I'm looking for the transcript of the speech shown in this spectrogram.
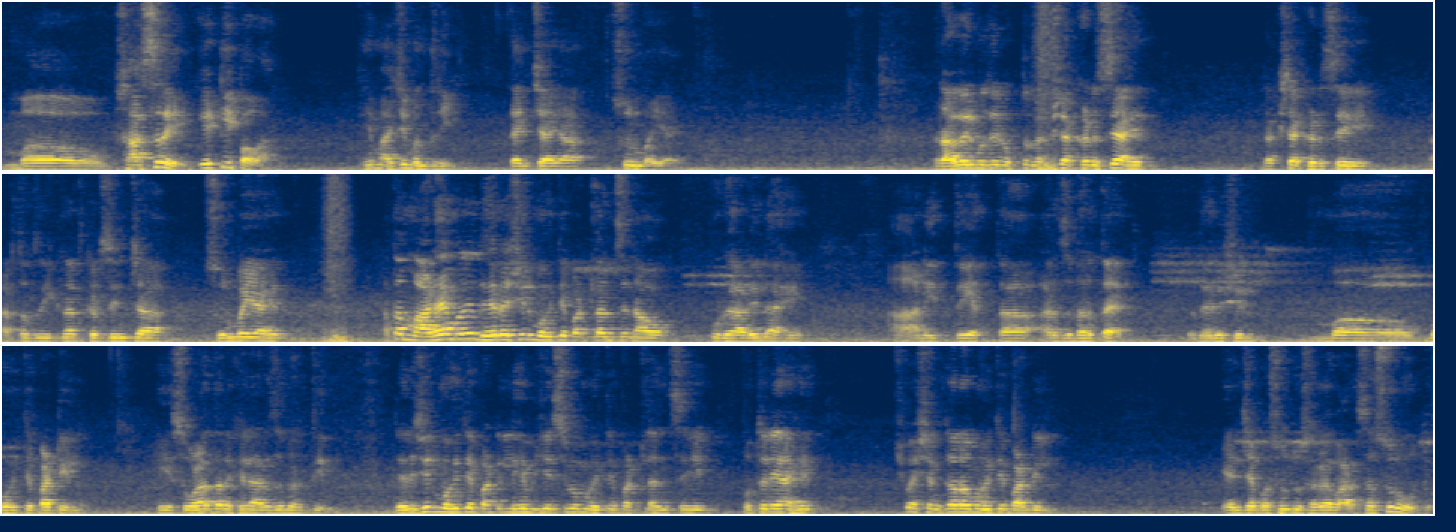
म, सासरे ए टी पवार हे माजी मंत्री त्यांच्या या सुनबाई आहेत. रावेरमध्ये डॉक्टर रक्षा खडसे आहेत. रक्षा खडसे अर्थात एकनाथ खडसेंच्या सुनबाई आहेत. आता माढ्यामध्ये धैर्यशील मोहिते पाटलांचं नाव पुढे आलेलं आहे आणि ते आत्ता अर्ज भरत आहेत धैर्यशील म मोहिते पाटील हे सोळा तारखेला अर्ज भरतील. धैर्यशील मोहिते पाटील हे विजयसिंह मोहिते पाटलांचे पुतळे आहेत. शिवाय शंकरराव मोहिते पाटील यांच्यापासून तो सगळा वारसा सुरू होतो.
